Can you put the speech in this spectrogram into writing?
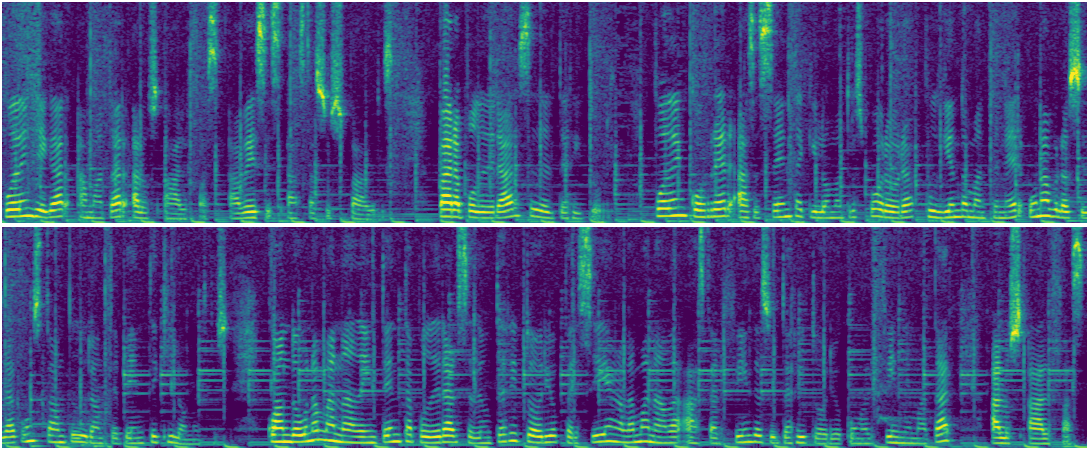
pueden llegar a matar a los alfas, a veces hasta sus padres, para apoderarse del territorio pueden correr a 60 km por hora, pudiendo mantener una velocidad constante durante 20 km. Cuando una manada intenta apoderarse de un territorio, persiguen a la manada hasta el fin de su territorio con el fin de matar a los alfas.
